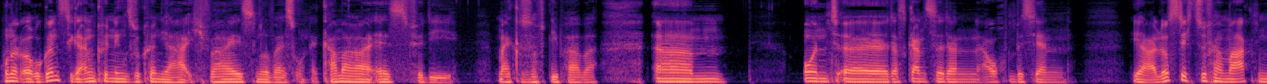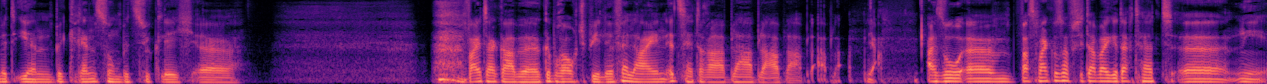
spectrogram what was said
100 Euro günstiger ankündigen zu können. Ja, ich weiß, nur weil es ohne Kamera ist für die Microsoft-Liebhaber. Ähm, und äh, das Ganze dann auch ein bisschen ja lustig zu vermarkten mit ihren Begrenzungen bezüglich äh, Weitergabe, Gebrauchtspiele, Verleihen etc. bla bla bla bla bla. Ja. Also ähm, was Microsoft sich dabei gedacht hat, äh, nee,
